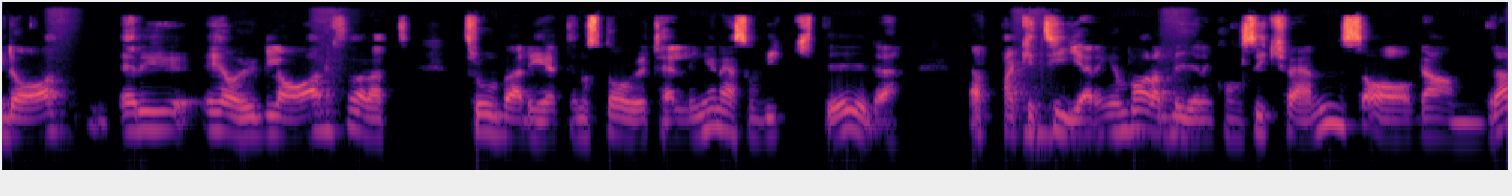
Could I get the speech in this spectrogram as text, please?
Idag är, det ju, är jag ju glad för att trovärdigheten och storytellingen är så viktig i det. Att paketeringen bara blir en konsekvens av det andra.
